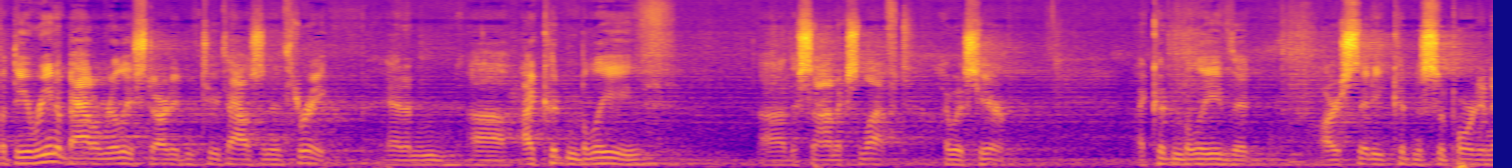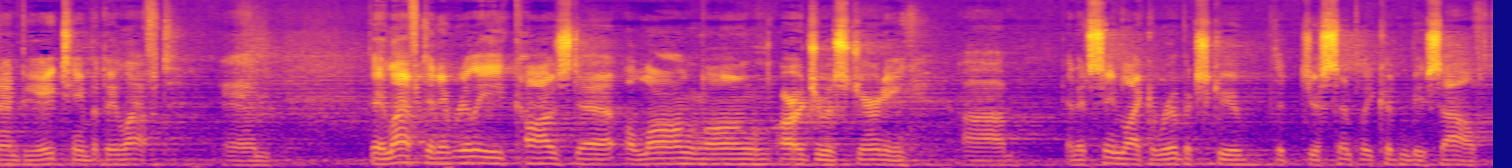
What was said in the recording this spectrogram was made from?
but the arena battle really started in 2003, and uh, I couldn't believe uh, the Sonics left. I was here. I couldn't believe that our city couldn't support an NBA team, but they left. And they left, and it really caused a, a long, long, arduous journey. Um, and it seemed like a Rubik's Cube that just simply couldn't be solved.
